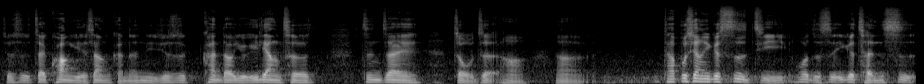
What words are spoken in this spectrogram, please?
就是在旷野上，可能你就是看到有一辆车正在走着哈啊，它不像一个市集或者是一个城市，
